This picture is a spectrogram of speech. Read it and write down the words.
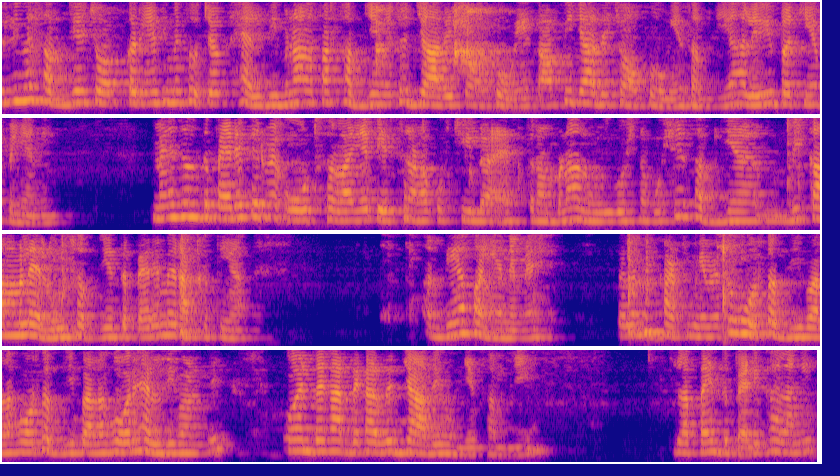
ਉਹਦੇ ਮੈਂ ਸਬਜ਼ੀਆਂ ਚੌਪ ਕਰੀਆਂ ਸੀ। ਮੈਂ ਸੋਚਿਆ ਹੈਲਦੀ ਬਣਾ ਲਾਂ, ਪਰ ਸਬਜ਼ੀਆਂ ਮੇਰੇ ਤੋਂ ਜ਼ਿਆਦਾ ਚੌਪ ਹੋ ਗਈਆਂ, ਕਾਫੀ ਜ਼ਿਆਦਾ ਚੌਪ ਹੋ ਗਈਆਂ ਸਬਜ਼ੀਆਂ, ਹਲੇ ਵੀ ਬਚੀਆਂ ਪਈਆਂ ਨੇ। ਮੈਂ ਕਿਹਾ ਚਲ ਦੁਪਹਿਰੇ ਫਿਰ ਮੈਂ ਓਟਸ ਵਾਲਾ ਜਾਂ ਬੇਸਣ ਵਾਲਾ ਕੁਛ ਚੀਲਾ ਇਸ ਤਰ੍ਹਾਂ ਬਣਾ ਲੂੰਗੀ, ਕੁਛ ਨਾ ਕੁਛ। ਸਬਜ਼ੀਆਂ ਵੀ ਕੰਮ ਲੈ ਲੂੰਗੀ, ਸਬਜ਼ੀਆਂ ਦੁਪਹਿਰੇ ਮੈਂ ਰੱਖਤੀਆਂ। ਅੱਧੀਆਂ ਪਾਈਆਂ ਨੇ ਮੈਂ। ਪਹਿਲਾਂ ਮੈਂ ਕੱਟ ਲਈਆਂ ਮੈਂ ਤਾਂ ਹੋਰ ਸਬਜ਼ੀ ਪਾ ਲਾ, ਹੋਰ ਸਬਜ਼ੀ ਪਾ ਲਾ, ਹੋਰ ਹੈਲਦੀ ਬਣ ਜੇ। ਉਹ ਇੰਦਾਂ ਕਰਦੇ ਕਰਦੇ ਜ਼ਿਆਦਾ ਹੋ ਗਈਆਂ ਸਬਜ਼ੀਆਂ। ਚਲ ਆਪਾਂ ਇਹ ਦੁਪਹਿਰੇ ਖਾ ਲਾਂਗੇ।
